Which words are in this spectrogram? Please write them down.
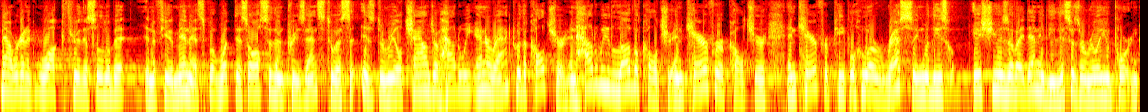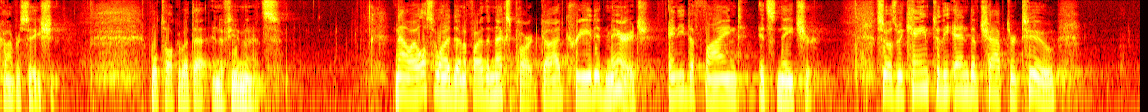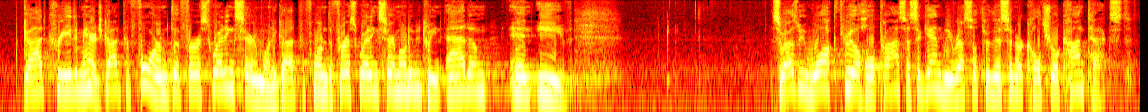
Now, we're going to walk through this a little bit in a few minutes, but what this also then presents to us is the real challenge of how do we interact with a culture and how do we love a culture and care for a culture and care for people who are wrestling with these issues of identity. This is a really important conversation. We'll talk about that in a few minutes. Now, I also want to identify the next part. God created marriage and He defined its nature. So, as we came to the end of chapter 2, God created marriage. God performed the first wedding ceremony. God performed the first wedding ceremony between Adam and Eve. So, as we walk through the whole process, again, we wrestle through this in our cultural context.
